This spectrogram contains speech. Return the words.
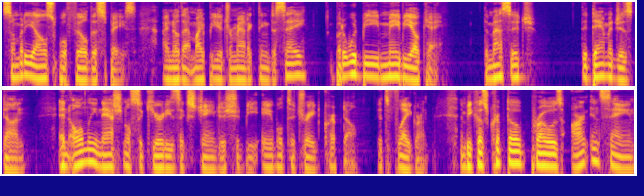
Somebody else will fill this space. I know that might be a dramatic thing to say, but it would be maybe okay. The message the damage is done, and only national securities exchanges should be able to trade crypto. It's flagrant. And because crypto pros aren't insane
